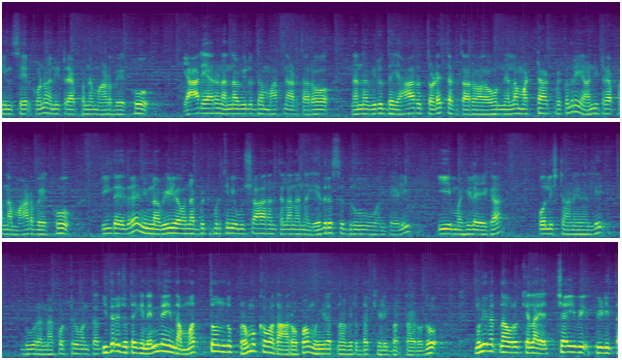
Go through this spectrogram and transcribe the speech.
ನೀನು ಸೇರಿಕೊಂಡು ಹನಿ ಟ್ರ್ಯಾಪನ್ನು ಮಾಡಬೇಕು. ಯಾರ್ಯಾರು ನನ್ನ ವಿರುದ್ಧ ಮಾತನಾಡ್ತಾರೋ, ನನ್ನ ವಿರುದ್ಧ ಯಾರು ತೊಡೆ ತಟ್ತಾರೋ, ಅವ್ರನ್ನೆಲ್ಲ ಮಟ್ಟ ಹಾಕಬೇಕಂದ್ರೆ ಈ ಹನಿ ಟ್ರ್ಯಾಪನ್ನು ಮಾಡಬೇಕು. ಇಲ್ಲದೇ ಇದ್ದರೆ ನಿನ್ನ ವೀಡಿಯೋವನ್ನು ಬಿಟ್ಬಿಡ್ತೀನಿ, ಹುಷಾರ್ ಅಂತೆಲ್ಲ ನನ್ನ ಎದುರಿಸಿದ್ರು ಅಂತೇಳಿ ಈ ಮಹಿಳೆ ಈಗ ಪೊಲೀಸ್ ಠಾಣೆಯಲ್ಲಿ ದೂರನ್ನು ಕೊಟ್ಟಿರುವಂಥದ್ದು. ಇದರ ಜೊತೆಗೆ ನಿನ್ನೆಯಿಂದ ಮತ್ತೊಂದು ಪ್ರಮುಖವಾದ ಆರೋಪ ಮುನಿರತ್ನ ವಿರುದ್ಧ ಕೇಳಿ ಬರ್ತಾ ಇರೋದು. ಮುನಿರತ್ನ ಅವರು ಕೆಲ ಎಚ್ ಐ ವಿ ಪೀಡಿತ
